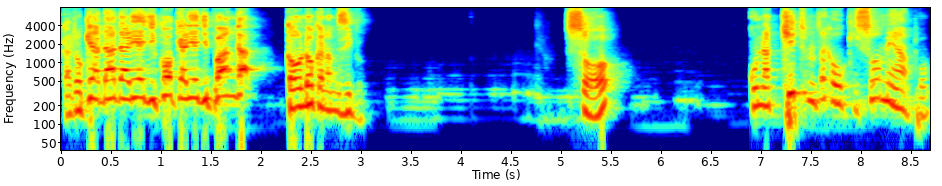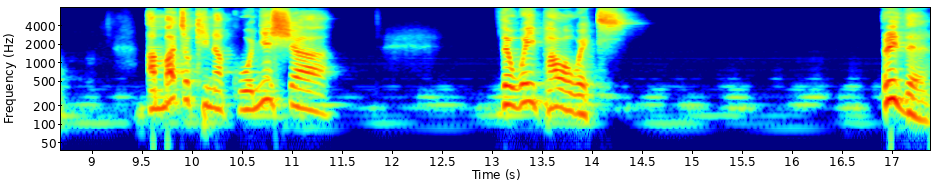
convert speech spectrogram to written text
Katokea dada aliyejikoke aliyejipanga kaondoka na mzigo. So kuna kitu nataka ukisome hapo ambacho kinakuonyesha the way power works. Read there.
